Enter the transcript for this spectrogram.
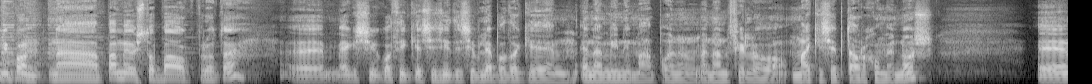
Λοιπόν, να πάμε στον ΠΑΟΚ πρώτα. Ε, έχει σηκωθεί και συζήτηση. Βλέπω εδώ και ένα μήνυμα από έναν, έναν φίλο Μάκη 7 ορχομενός. Ε,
